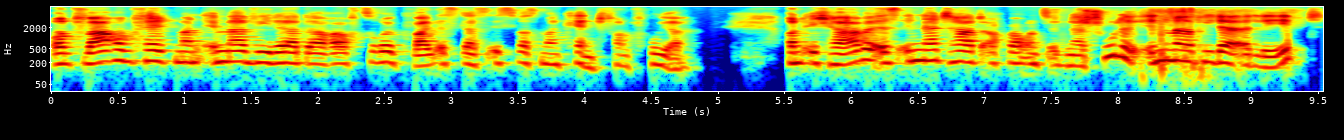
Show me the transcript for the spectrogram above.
Und warum fällt man immer wieder darauf zurück? Weil es das ist, was man kennt von früher. Und ich habe es in der Tat auch bei uns in der Schule immer wieder erlebt,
